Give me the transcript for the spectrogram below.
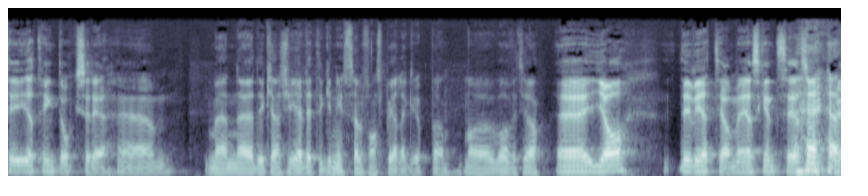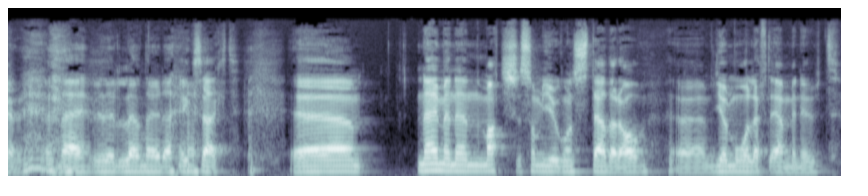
Eh, jag tänkte också det. Ehm, Men eh, det kanske är lite gnissel från spelargruppen, vad, vet jag? eh, ja, det vet jag, men jag ska inte säga så mycket mer. nej, vi lämnar det där. Exakt. Ehm, nej, men en match som Djurgården städar av. Gör mål efter en minut.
